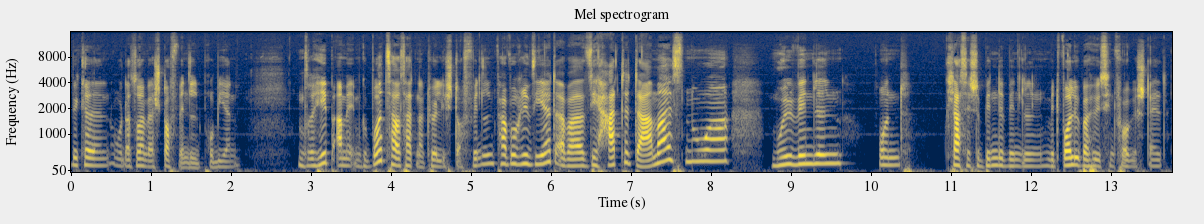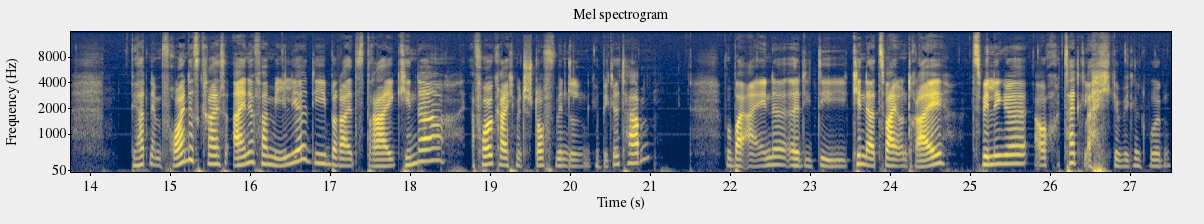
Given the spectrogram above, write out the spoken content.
wickeln oder sollen wir Stoffwindeln probieren? Unsere Hebamme im Geburtshaus hat natürlich Stoffwindeln favorisiert, aber sie hatte damals nur Mullwindeln und klassische Bindewindeln mit Wollüberhöschen vorgestellt. Wir hatten im Freundeskreis eine Familie, die bereits drei Kinder erfolgreich mit Stoffwindeln gewickelt haben, wobei eine, äh, die, die Kinder zwei und drei Zwillinge auch zeitgleich gewickelt wurden.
